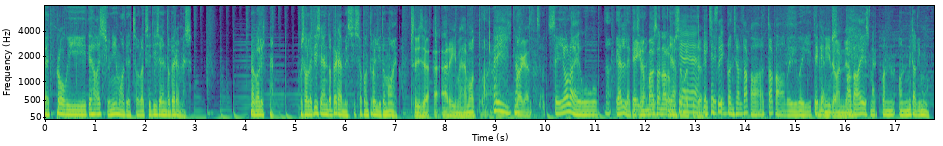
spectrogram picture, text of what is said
et proovi teha asju niimoodi, et sa oleksid iseenda peremees. väga lihtne, kui sa oled iseenda peremees, siis sa kontrollid oma aega. sellise ärimehe moto. ei noh see ei ole ju no, jällegi. Ei, no ma saan aru, mis sa mõtled, et see kõik on seal taga, taga või, või tegevus aga eesmärk on, on midagi muud.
